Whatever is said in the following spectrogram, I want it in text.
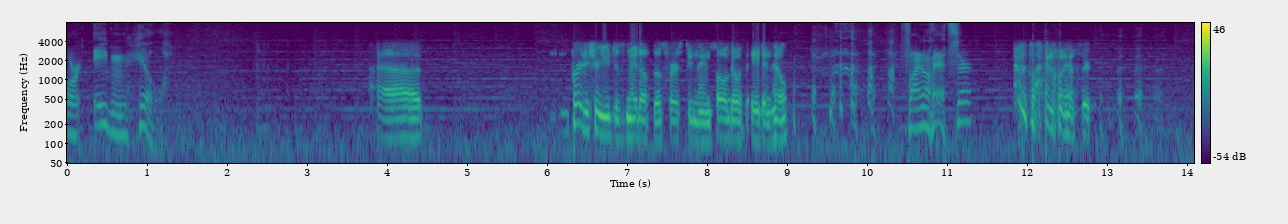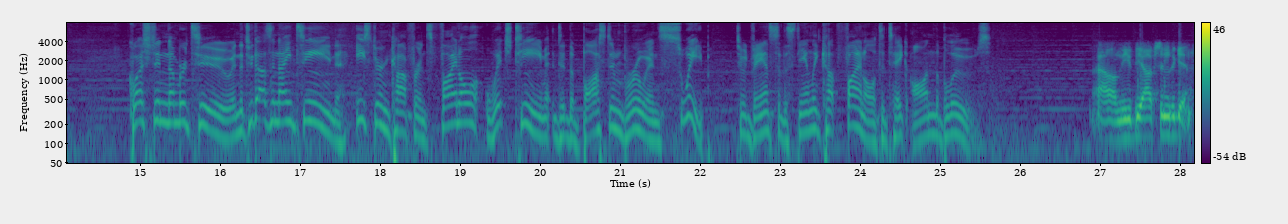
or Adin Hill? Uh, I'm pretty sure you just made up those first two names, so I'll go with Adin Hill. Final answer? Final answer. Question number two. In the 2019 Eastern Conference Final, which team did the Boston Bruins sweep to advance to the Stanley Cup Final to take on the Blues? I'll need the options again.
